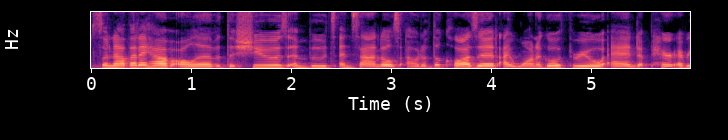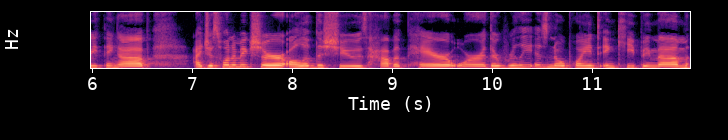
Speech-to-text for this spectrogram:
So now that I have all of the shoes and boots and sandals out of the closet, I want to go through and pair everything up. I just want to make sure all of the shoes have a pair or there really is no point in keeping them.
